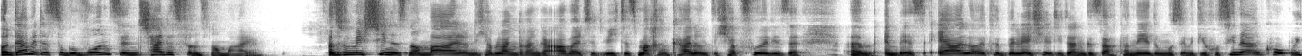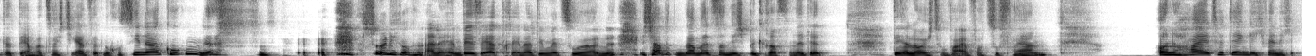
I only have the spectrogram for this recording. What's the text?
Und damit es so gewohnt sind, scheint es für uns normal. Also für mich schien es normal und ich habe lange daran gearbeitet, wie ich das machen kann. Und ich habe früher diese ähm, MBSR-Leute belächelt, die dann gesagt haben, nee, du musst irgendwie die Rosine angucken. Ich dachte, ja, was soll ich die ganze Zeit eine Rosine angucken? Ne? Entschuldigung an alle MBSR-Trainer, die mir zuhören. Ne? Ich habe damals noch nicht begriffen. Ne? Der, die Erleuchtung war einfach zu fern. Und heute denke ich, wenn ich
